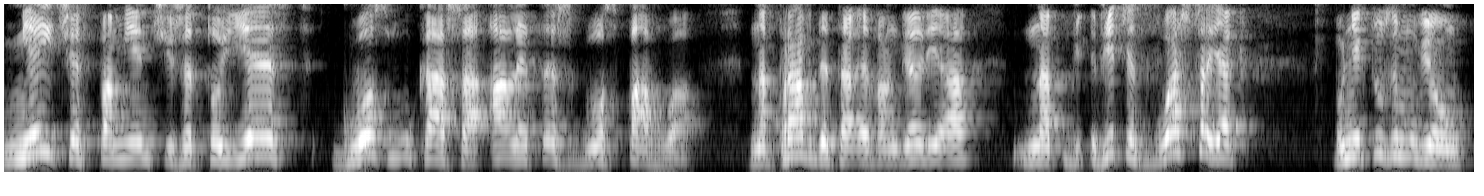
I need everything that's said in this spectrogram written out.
Miejcie w pamięci, że to jest głos Łukasza, ale też głos Pawła. Naprawdę ta Ewangelia, na, wiecie, zwłaszcza jak, bo niektórzy mówią,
